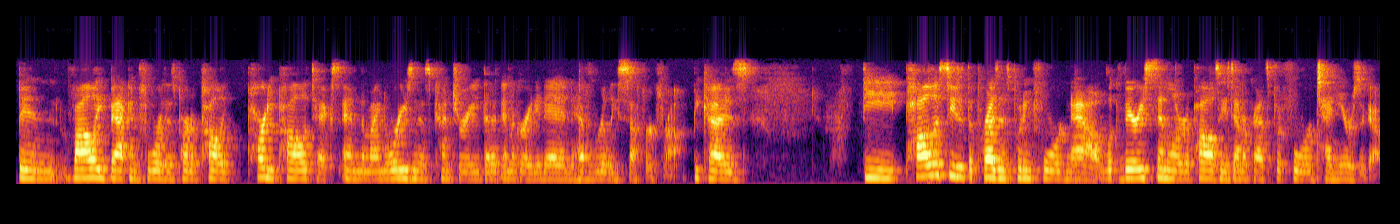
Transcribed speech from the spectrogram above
been volleyed back and forth as part of poly, party politics, and the minorities in this country that have immigrated in have really suffered from because the policies that the president is putting forward now look very similar to policies Democrats put forward 10 years ago.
